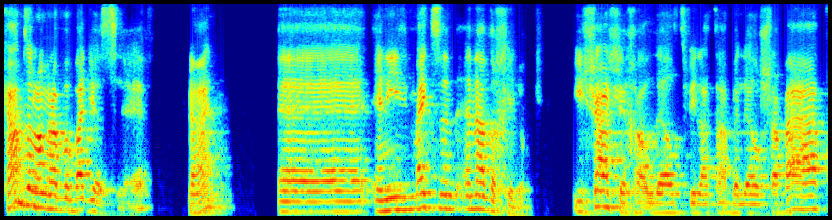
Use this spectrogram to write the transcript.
Comes along Rav Ovadia Yosef, right? Uh, and he makes an, another chiluk. Isha shechal tvilata belel Shabbat,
